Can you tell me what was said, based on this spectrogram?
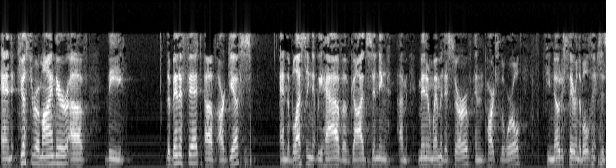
And just a reminder of the, the benefit of our gifts and the blessing that we have of God sending um, men and women to serve in parts of the world. If you notice there in the bulletin, it says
